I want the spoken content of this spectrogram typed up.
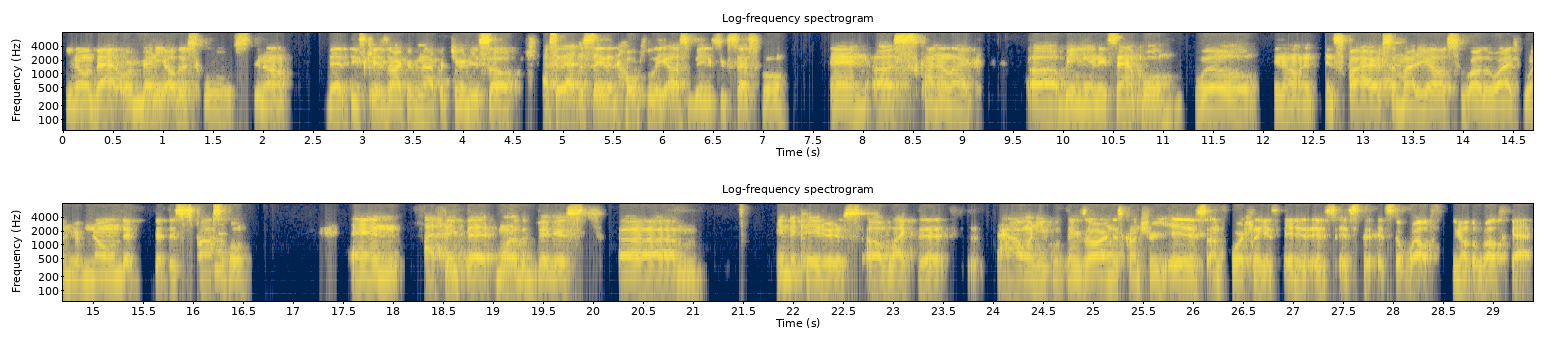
you know, that or many other schools, you know, that these kids aren't given opportunities. So I say that to say that hopefully us being successful and us kind of like uh, being an example will, you know, inspire somebody else who otherwise wouldn't have known that that this is possible. And I think that one of the biggest um, indicators of like the how unequal things are in this country is unfortunately is it is it's the it's the wealth you know the wealth gap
